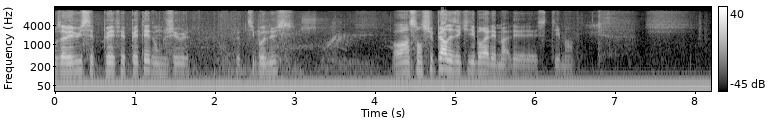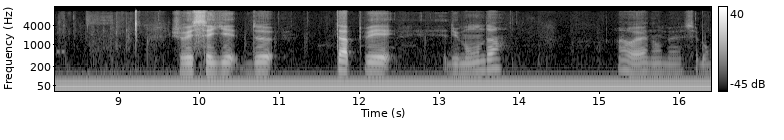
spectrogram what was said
vous avez vu, c'est fait péter, donc j'ai eu le petit bonus. Oh, ils sont super déséquilibrés les, les, les Steam. Hein. Je vais essayer de taper du monde. Ah ouais, non mais c'est bon.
